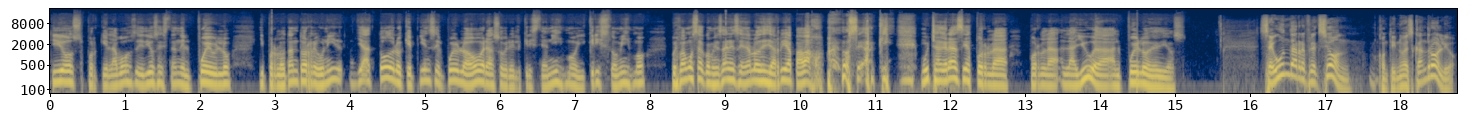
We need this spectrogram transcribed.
Dios porque la voz de Dios está en el pueblo y por lo tanto reunir ya todo lo que piensa el pueblo ahora sobre el cristianismo y Cristo mismo, pues vamos a comenzar a enseñarlo desde arriba para abajo. o sea que muchas gracias por la, por la, la ayuda al pueblo de Dios. Segunda reflexión, continúa Escandrolio.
